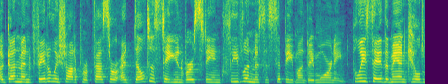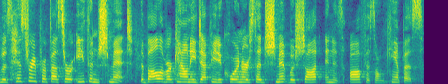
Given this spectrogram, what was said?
A gunman fatally shot a professor at Delta State University in Cleveland, Mississippi Monday morning. Police say the man killed was history professor Ethan Schmidt. The Bolivar County deputy coroner said Schmidt was shot in his office on campus.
